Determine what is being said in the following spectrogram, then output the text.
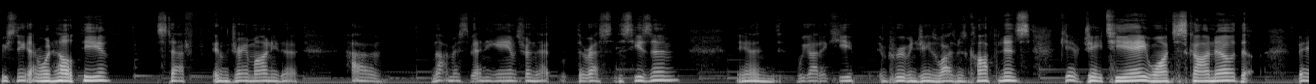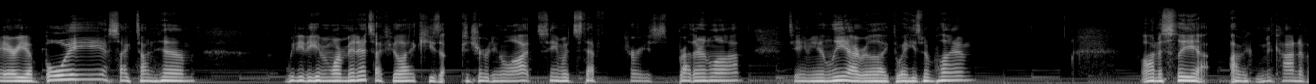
We just need everyone healthy. Steph and Draymond need to have not miss any games from that the rest of the season. And we got to keep improving James Wiseman's confidence. Give JTA, Juan Toscano, the Bay Area boy, psyched on him. We need to give him more minutes. I feel like he's contributing a lot. Same with Steph Curry's brother in law, Damion Lee. I really like the way he's been playing. Honestly, I've been kind of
